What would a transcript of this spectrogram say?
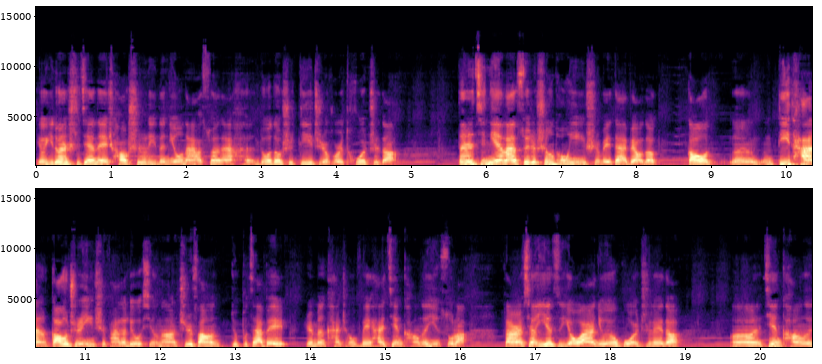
有一段时间内，超市里的牛奶和酸奶很多都是低脂或者脱脂的。但是近年来，随着生酮饮食为代表的高嗯低碳高脂饮食法的流行呢，脂肪就不再被人们看成危害健康的因素了。反而像椰子油啊、牛油果之类的，呃，健康的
